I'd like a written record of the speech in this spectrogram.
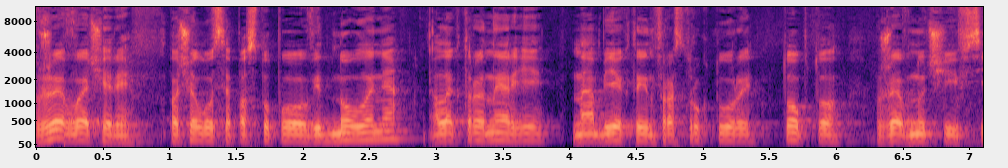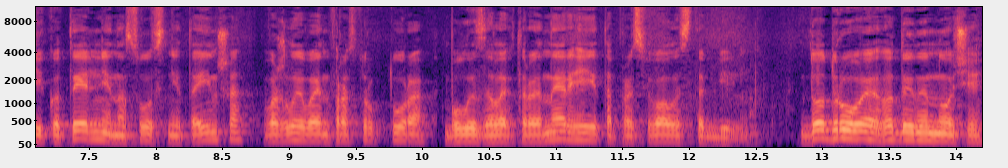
Вже ввечері почалося поступове відновлення електроенергії на об'єкти інфраструктури, тобто вже вночі всі котельні, насосні та інша важлива інфраструктура були з електроенергії та працювали стабільно. До другої години ночі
